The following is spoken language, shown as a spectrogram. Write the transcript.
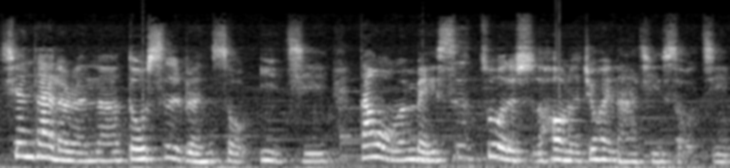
现在的人呢，都是人手一机，当我们没事做的时候呢，就会拿起手机。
